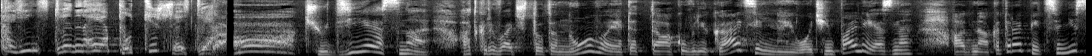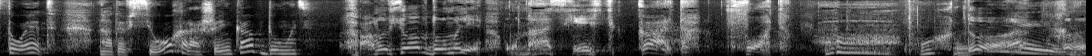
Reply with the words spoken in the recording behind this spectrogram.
таинственное путешествие. Чудесно! Открывать что-то новое – это так увлекательно и очень полезно. Однако торопиться не стоит. Надо все хорошенько обдумать. А мы все обдумали. У нас есть карта. Вот. Да.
